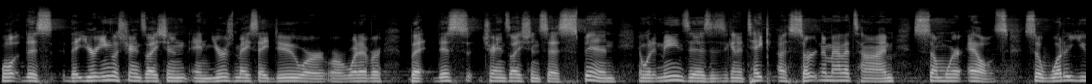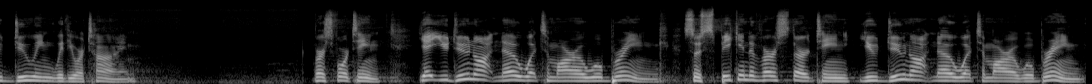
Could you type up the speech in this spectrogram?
Well, this that your English translation and yours may say do or, or whatever, but this translation says spend, and what it means is, is it's going to take a certain amount of time somewhere else. So what are you doing with your time? Verse 14, yet you do not know what tomorrow will bring. So, speaking to verse 13, you do not know what tomorrow will bring.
